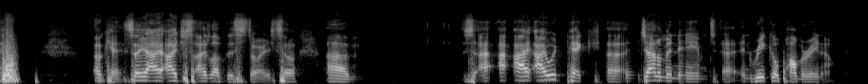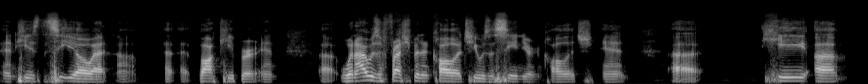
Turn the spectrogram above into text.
okay. So, yeah, I, I just, I love this story. So, um, so I, I, would pick a gentleman named uh, Enrico Palmerino, and he's the CEO at, um, at Botkeeper. And uh, when I was a freshman in college, he was a senior in college, and uh, he um,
